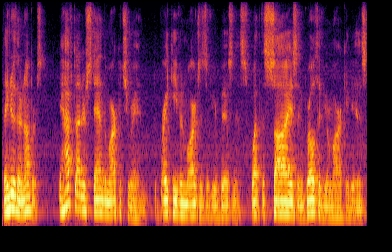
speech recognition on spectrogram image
they knew their numbers. You have to understand the market you're in, the break even margins of your business, what the size and growth of your market is,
